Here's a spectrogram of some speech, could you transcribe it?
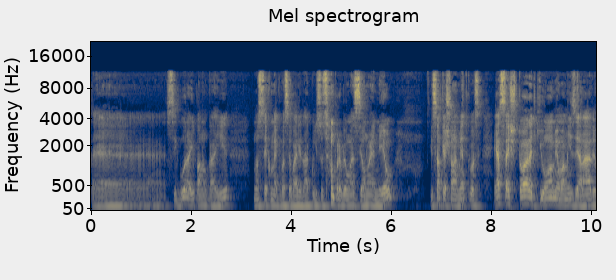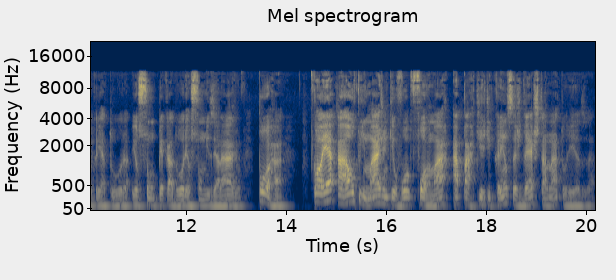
É... Segura aí para não cair não sei como é que você vai lidar com isso, isso é um problema seu, não é meu. Isso é um questionamento que você... Essa história de que o homem é uma miserável criatura, eu sou um pecador, eu sou um miserável. Porra, qual é a autoimagem que eu vou formar a partir de crenças desta natureza?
